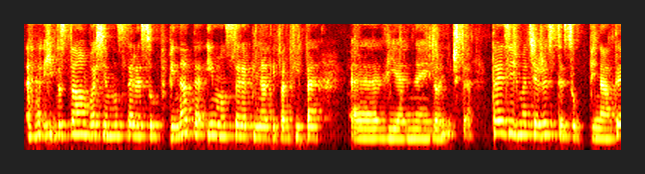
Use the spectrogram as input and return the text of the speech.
i dostałam właśnie monsterę subpinatę i monsterę pinati partipę e, w jednej doniczce. To jest jakiś macierzysty subpinaty,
